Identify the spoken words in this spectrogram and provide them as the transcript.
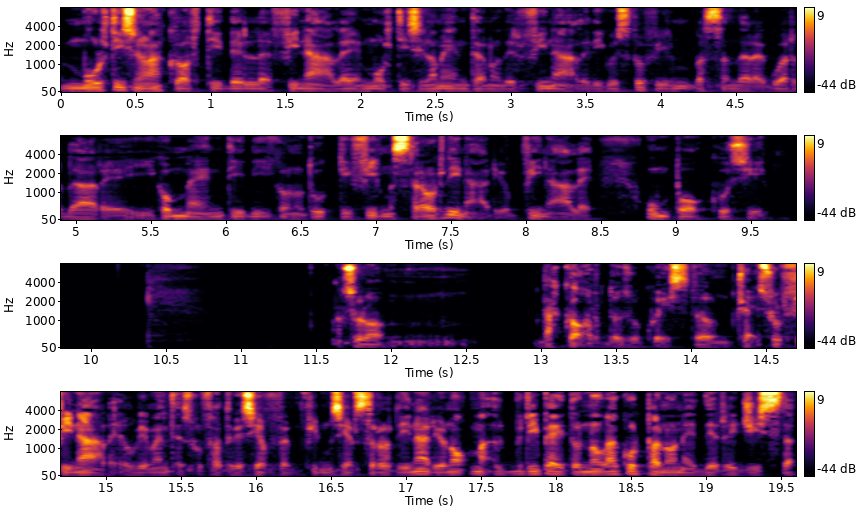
molti sono accorti del finale, molti si lamentano del finale di questo film, basta andare a guardare i commenti, dicono tutti film straordinario, finale un po' così. Sono d'accordo su questo, cioè sul finale, ovviamente sul fatto che sia un film sia straordinario, no, ma ripeto, no, la colpa non è del regista,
